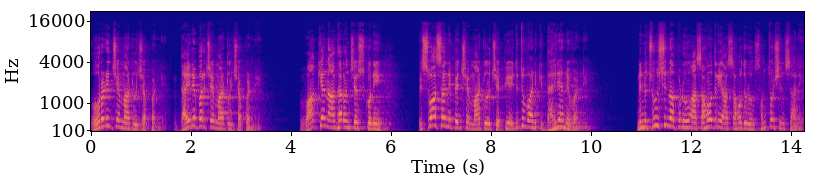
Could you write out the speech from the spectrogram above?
ఊరడించే మాటలు చెప్పండి. ధైర్యపరిచే మాటలు చెప్పండి. వాక్యాన్ని ఆధారం చేసుకొని విశ్వాసాన్ని పెంచే మాటలు చెప్పి ఎదుటివానికి ధైర్యాన్ని ఇవ్వండి. నిన్ను చూసినప్పుడు ఆ సహోదరి ఆ సహోదరుడు సంతోషించాలి.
